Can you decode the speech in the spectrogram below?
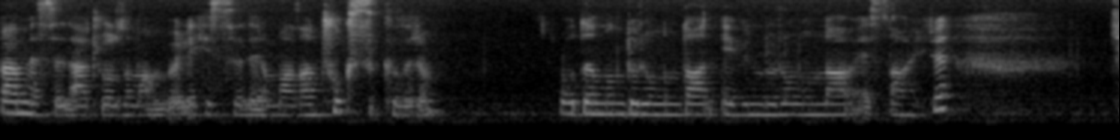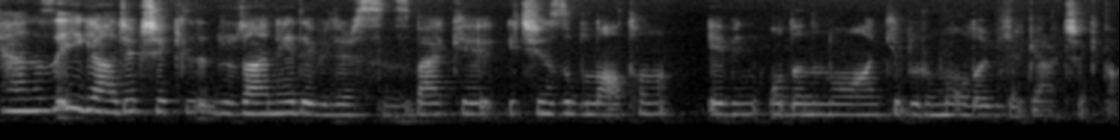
Ben mesela çoğu zaman böyle hissederim bazen çok sıkılırım odamın durumundan, evin durumundan vesaire kendinize iyi gelecek şekilde düzenleyebilirsiniz. Belki içinizi bunaltan evin, odanın o anki durumu olabilir gerçekten.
